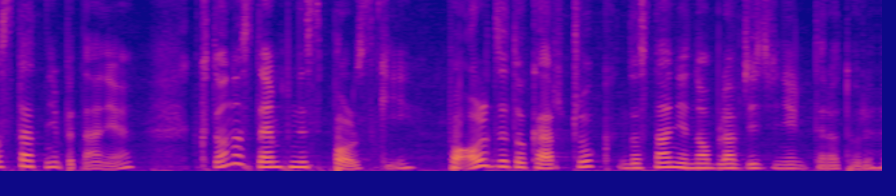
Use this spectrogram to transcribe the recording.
Ostatnie pytanie. Kto następny z Polski po Oldze Tokarczuk dostanie Nobla w dziedzinie literatury?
